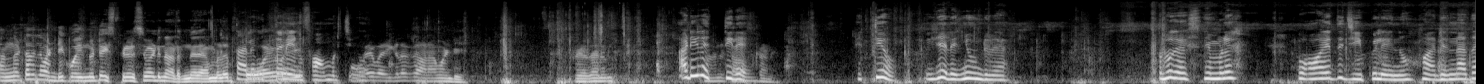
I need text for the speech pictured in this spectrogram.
അങ്ങോട്ട് വണ്ടി പോയി ഇങ്ങോട്ട് എക്സ്പീരിയൻസിന് വേണ്ടി നടന്നത്. നമ്മൾ പോയ വഴികളൊക്കെ കാണാൻ വേണ്ടി. ഏതായാലും അടിയിലെത്തില്ലേ ടാസ്ക്കാണ്. എത്തിയോ? ഇല്ലല്ലേ അപ്പോൾ ഗൈസ് നമ്മൾ പോയത് ജീപ്പിലായിരുന്നു. വരുന്നത്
